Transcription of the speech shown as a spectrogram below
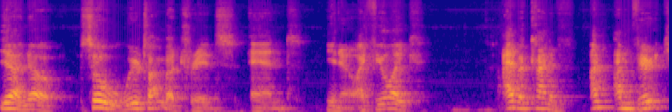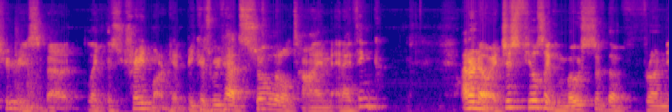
yeah, no. So we were talking about trades, and you know, I feel like I have a kind of I'm I'm very curious about like this trade market because we've had so little time, and I think I don't know. It just feels like most of the front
